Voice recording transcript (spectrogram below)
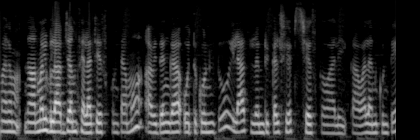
మనం నార్మల్ గులాబ్ జామ్స్ ఎలా చేసుకుంటామో ఆ విధంగా ఒత్తుకుంటూ ఇలా సిలిండ్రికల్ షేప్స్ చేసుకోవాలి. కావాలనుకుంటే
